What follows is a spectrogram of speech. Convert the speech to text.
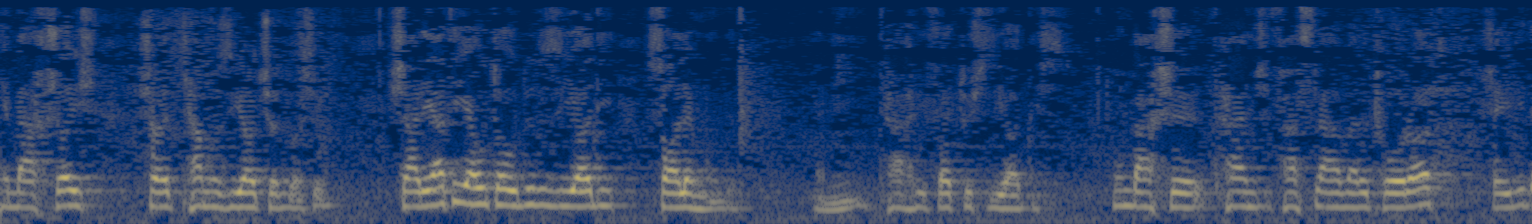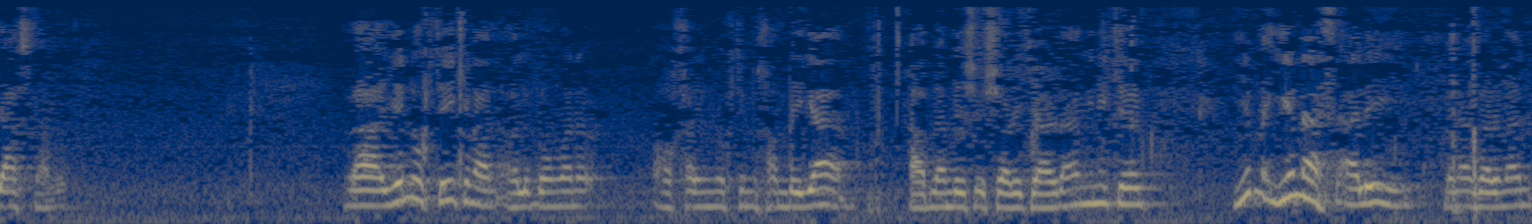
یه بخشایش شاید کم و زیاد شده باشه. شریعت یهود تا حدود زیادی سالم مونده. یعنی تحریفات توش زیاد نیست. اون بخش پنج فصل اول تورات خیلی دست نبود. و یه نکته ای که من حالا به عنوان آخرین نکته می‌خوام بگم قبلا بهش اشاره کردم اینه که یه, مسئله به نظر من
